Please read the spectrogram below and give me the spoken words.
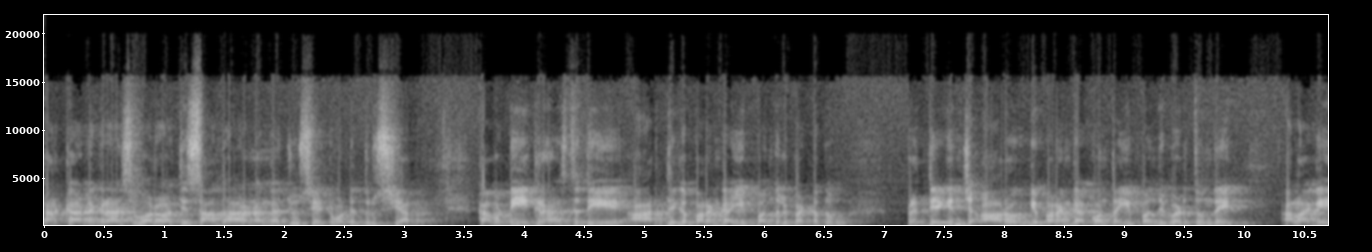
కర్కాటక రాశి వారు అతి సాధారణంగా చూసేటువంటి దృశ్యాలు. కాబట్టి ఈ గ్రహస్థితి ఆర్థిక పరంగా ఇబ్బందులు పెట్టదు. ప్రత్యేకించి ఆరోగ్యపరంగా కొంత ఇబ్బంది పెడుతుంది. అలాగే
